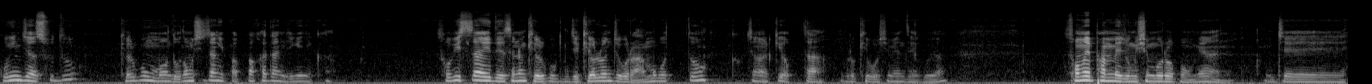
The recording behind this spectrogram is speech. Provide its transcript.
고인자 수도 결국 뭐 노동시장이 빡빡하다는 얘기니까 소비 사이드에서는 결국 이제 결론적으로 아무것도 걱정할 게 없다 이렇게 보시면 되고요. 소매 판매 중심으로 보면 이제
